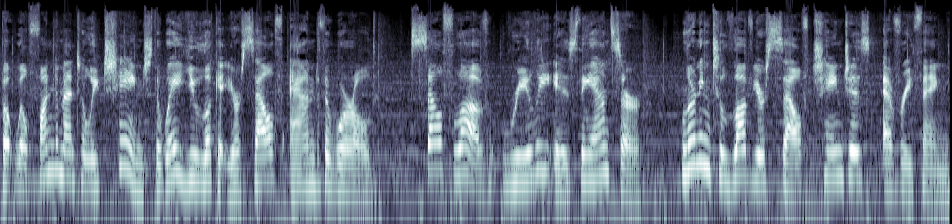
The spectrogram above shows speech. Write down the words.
but will fundamentally change the way you look at yourself and the world. Self love really is the answer. Learning to love yourself changes everything.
